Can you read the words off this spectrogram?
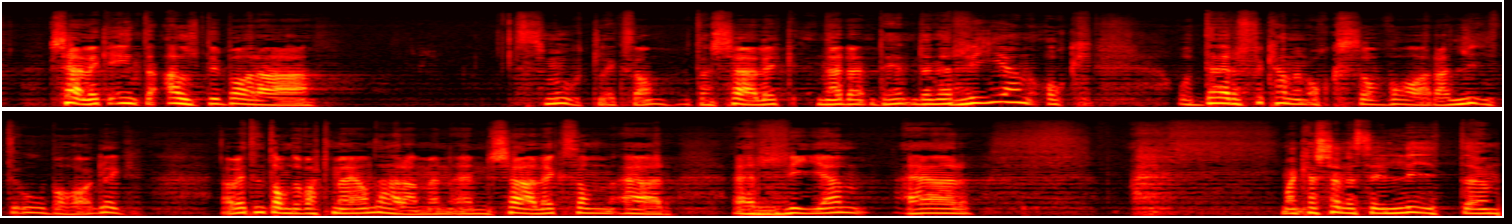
kärlek är inte alltid bara smooth liksom. Utan kärlek, när den, den är ren och, och därför kan den också vara lite obehaglig. Jag vet inte om du varit med om det här, men en kärlek som är, är ren är... Man kan känna sig lite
